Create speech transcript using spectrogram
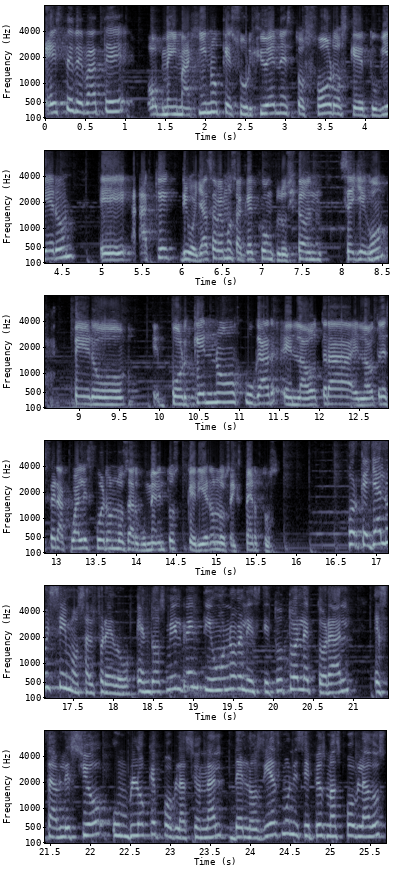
Este debate, me imagino que surgió en estos foros que tuvieron. Eh, ¿A qué, digo, ya sabemos a qué conclusión se llegó, pero eh, ¿por qué no jugar en la otra, en la otra esfera? ¿Cuáles fueron los argumentos que dieron los expertos? Porque ya lo hicimos, Alfredo. En 2021 el Instituto Electoral estableció un bloque poblacional de los 10 municipios más poblados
